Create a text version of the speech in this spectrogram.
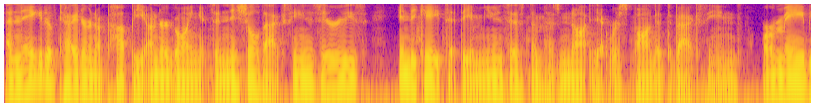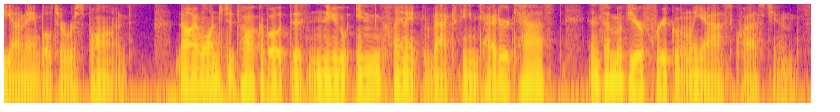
A negative titer in a puppy undergoing its initial vaccine series indicates that the immune system has not yet responded to vaccines or may be unable to respond. Now, I wanted to talk about this new in clinic vaccine titer test and some of your frequently asked questions.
